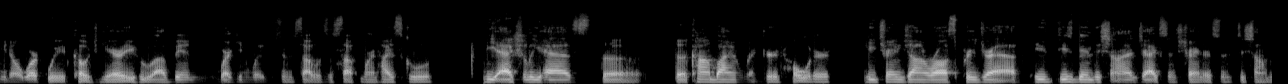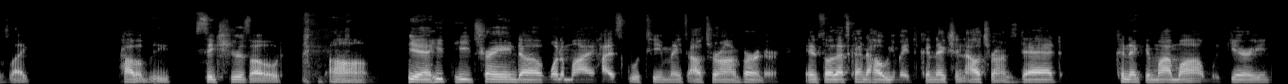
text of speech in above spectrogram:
you know, work with Coach Gary, who I've been working with since I was a sophomore in high school. He actually has the the combine record holder he trained John Ross pre-draft. He, he's been DeSean Jackson's trainer since DeSean was like probably six years old. Um, yeah, he he trained uh, one of my high school teammates, Alteron Werner, and so that's kind of how we made the connection. Alteron's dad connected my mom with Gary, and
